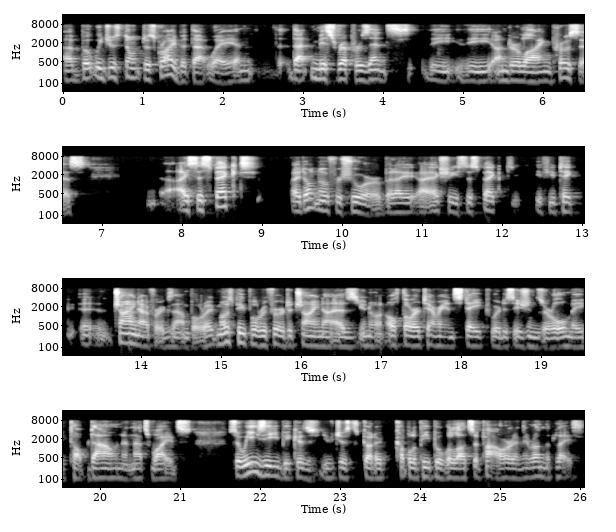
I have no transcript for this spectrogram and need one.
Uh, but we just don't describe it that way, and th- that misrepresents the the underlying process. I suspect I don't know for sure, but I, I actually suspect if you take uh, China, for example, right? Most people refer to China as, you know, an authoritarian state where decisions are all made top down, and that's why it's so easy because you've just got a couple of people with lots of power and they run the place.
